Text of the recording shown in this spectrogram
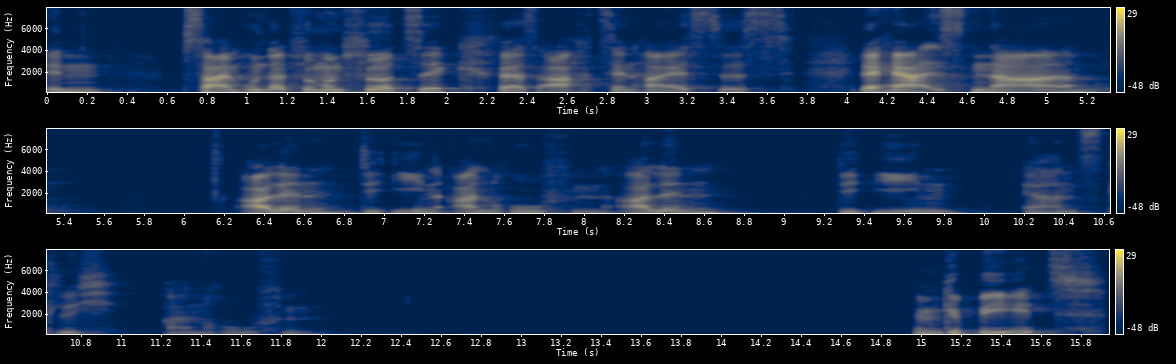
In Psalm 145, Vers 18 heißt es, der Herr ist nahe allen, die ihn anrufen, allen, die ihn ernstlich anrufen. Im Gebet,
